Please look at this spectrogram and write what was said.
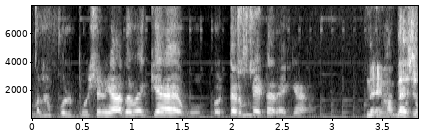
मतलब कुलभूषण यादव है क्या है वो? टर्मिनेटर है क्या? नहीं दहशत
